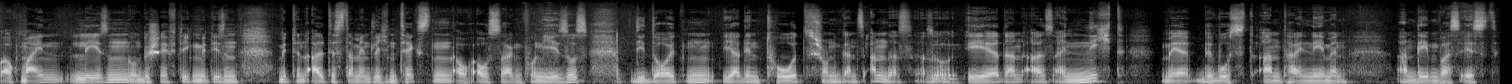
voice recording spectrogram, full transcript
auch mein Lesen und Beschäftigen mit diesen mit den alttestamentlichen Texten, auch Aussagen von Jesus, die deuten ja den Tod schon ganz anders. Also eher dann als ein nicht mehr bewusst Anteil nehmen an dem, was ist.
